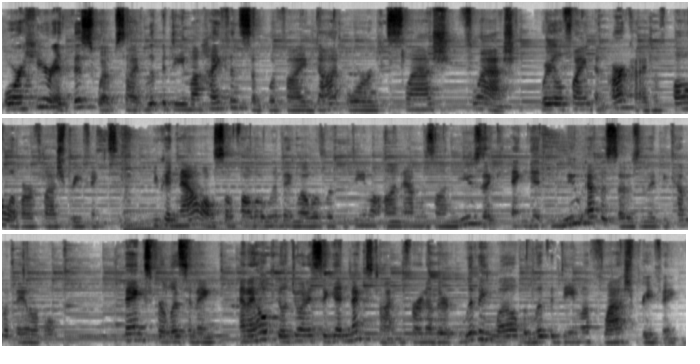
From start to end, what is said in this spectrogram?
or here at this website, lipedema-simplified.org slash flash, where you'll find an archive of all of our flash briefings. You can now also follow Living Well with Lipedema on Amazon Music and get new episodes when they become available. Thanks for listening, and I hope you'll join us again next time for another Living Well with Lipedema flash briefing.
